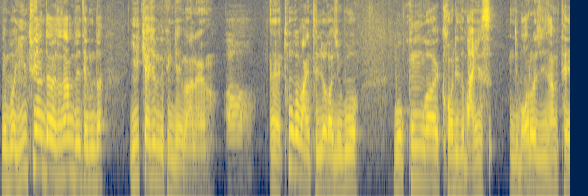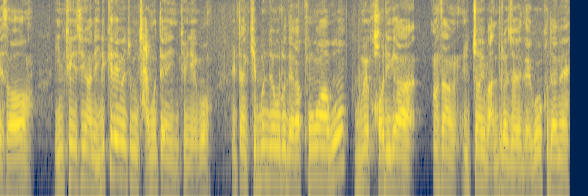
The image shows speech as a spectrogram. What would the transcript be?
근데 뭐 인투이 한다고 해서 사람들이 대부분 다 이렇게 하시는 분들 굉장히 많아요. 아. 예, 토가 많이 들려가지고 뭐 공과의 거리도 많이 쓰- 이제 멀어진 상태에서 인투인 스윙하는데 이렇게 되면 좀 잘못된 인투인이고 일단 기본적으로 내가 공하고 몸의 거리가 항상 일정하게 만들어져야 되고 그 다음에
